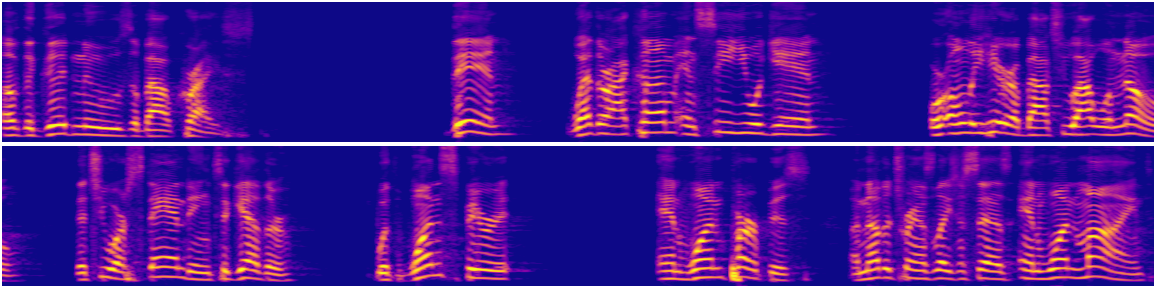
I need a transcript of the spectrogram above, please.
of the good news about Christ. Then, whether I come and see you again or only hear about you, I will know that you are standing together with one spirit and one purpose. Another translation says, and one mind,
